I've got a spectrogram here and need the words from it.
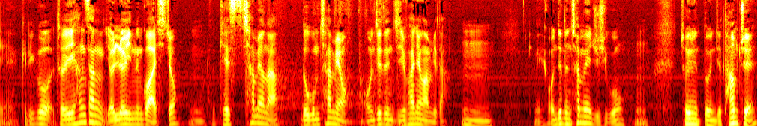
예, 그리고 저희 항상 열려 있는 거 아시죠? 음. 게스트 참여나 녹음 참여 언제든지 환영합니다. 음, 네, 언제든 참여해 주시고 음, 저희는 또 이제 다음 주에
